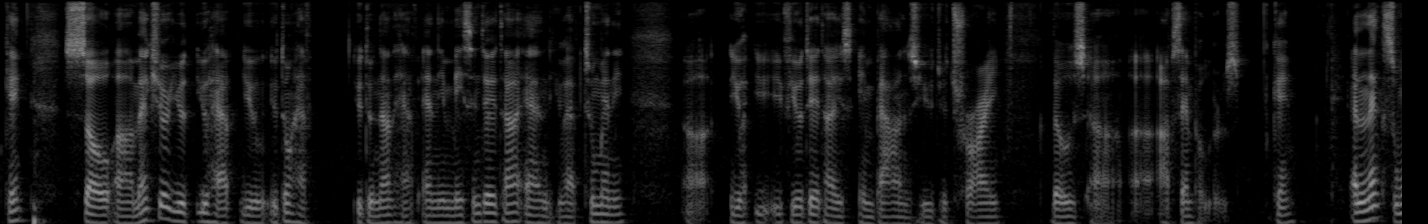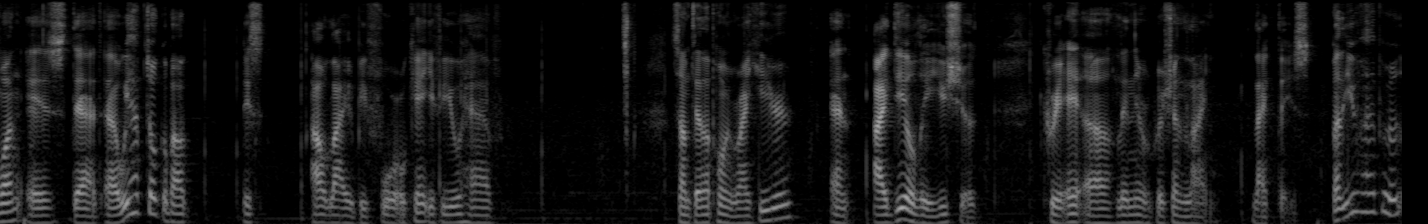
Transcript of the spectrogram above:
okay? So uh, make sure you you have you you don't have you do not have any missing data and you have too many uh, you, if your data is imbalanced you to try those uh, uh, upsamplers okay? And next one is that uh, we have talked about this outlier before okay? If you have some data point right here and ideally you should create a linear regression line like this. But you have a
